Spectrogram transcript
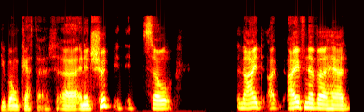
you won't get that, uh, and it should. It- so, and I, I I've never had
